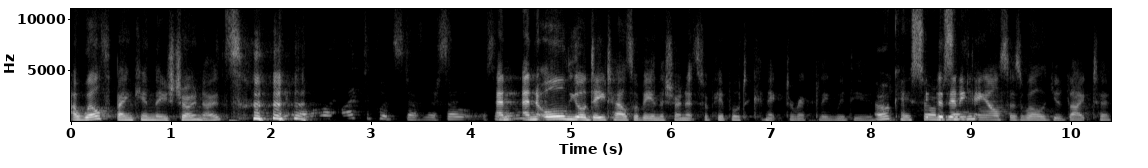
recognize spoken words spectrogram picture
a wealth bank in these show notes. Well, I like to put stuff there. So, so and and all your details will be in the show notes for people to connect directly with you. okay, so if I'm there's sending, anything else as well you'd like to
